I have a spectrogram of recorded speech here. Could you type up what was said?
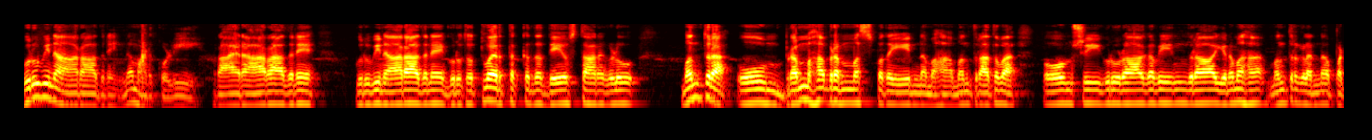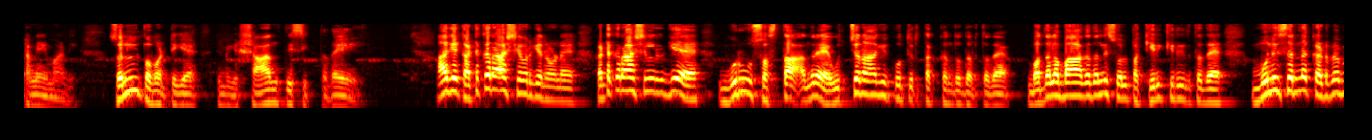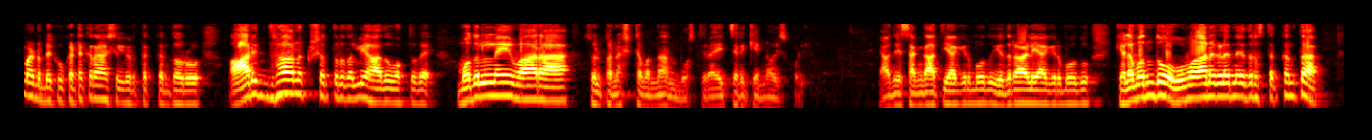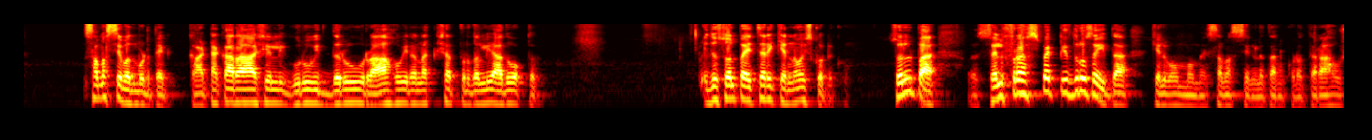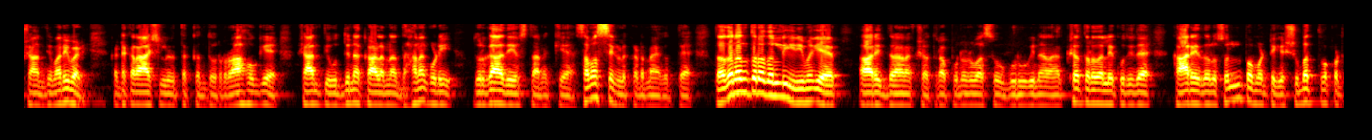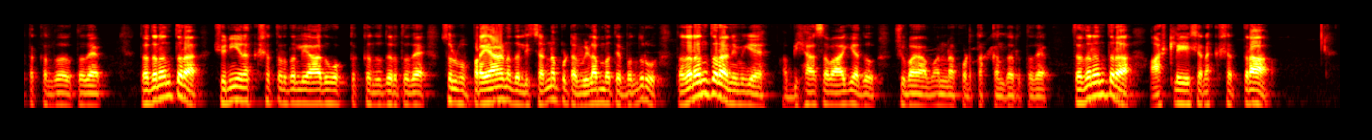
ಗುರುವಿನ ಆರಾಧನೆಯಿಂದ ಮಾಡಿಕೊಳ್ಳಿ. ರಾಯರ ಆರಾಧನೆ, ಗುರುವಿನ ಆರಾಧನೆ, ಗುರುತತ್ವ ಇರತಕ್ಕಂಥ ದೇವಸ್ಥಾನಗಳು ಮಂತ್ರ, ಓಂ ಬ್ರಹ್ಮ ಬ್ರಹ್ಮಸ್ಪದಯೇ ನಮಃ. ಮಂತ್ರ ಅಥವಾ ಓಂ ಶ್ರೀ ಗುರು ರಾಘವೇಂದ್ರಾಯ ನಮಃ ಮಂತ್ರಗಳನ್ನು ಪಠನೆ ಮಾಡಿ. ಸ್ವಲ್ಪ ಮಟ್ಟಿಗೆ ನಿಮಗೆ ಶಾಂತಿ ಸಿಗ್ತದೆ. ಹಾಗೆ ಕಟಕ ರಾಶಿಯವರಿಗೆ ನೋಡೋಣ. ಕಟಕ ರಾಶಿಯವರಿಗೆ ಗುರು ಸ್ವಸ್ಥ ಅಂದರೆ ಉಚ್ಚನಾಗಿ ಕೂತಿರ್ತಕ್ಕಂಥದ್ದು ಇರ್ತದೆ. ಮೊದಲ ಭಾಗದಲ್ಲಿ ಸ್ವಲ್ಪ ಕಿರಿಕಿರಿ ಇರ್ತದೆ. ಮುನಿಸನ್ನು ಕಡಿಮೆ ಮಾಡಬೇಕು ಕಟಕ ರಾಶಿಯಲ್ಲಿರ್ತಕ್ಕಂಥವ್ರು. ಆರಿದ್ರಾ ನಕ್ಷತ್ರದಲ್ಲಿ ಹಾದು ಹೋಗ್ತದೆ. ಮೊದಲನೇ ವಾರ ಸ್ವಲ್ಪ ನಷ್ಟವನ್ನು ಅನುಭವಿಸ್ತೀರಾ? ಎಚ್ಚರಿಕೆಯನ್ನು ವಹಿಸ್ಕೊಳ್ಳಿ. ಯಾವುದೇ ಸಂಗಾತಿ ಆಗಿರ್ಬೋದು, ಎದುರಾಳಿ ಆಗಿರ್ಬೋದು, ಕೆಲವೊಂದು ಅವಮಾನಗಳನ್ನು ಎದುರಿಸ್ತಕ್ಕಂಥ ಸಮಸ್ಯೆ ಬಂದ್ಬಿಡುತ್ತೆ. ಕಟಕ ರಾಶಿಯಲ್ಲಿ ಗುರುವಿದ್ದರೂ ರಾಹುವಿನ ನಕ್ಷತ್ರದಲ್ಲಿ ಅದು ಹೋಗ್ತದೆ. ಇದು ಸ್ವಲ್ಪ ಎಚ್ಚರಿಕೆಯನ್ನು ವಹಿಸ್ಕೋಬೇಕು. ಸ್ವಲ್ಪ ಸೆಲ್ಫ್ ರೆಸ್ಪೆಕ್ಟ್ ಇದ್ದರೂ ಸಹಿತ ಕೆಲವೊಮ್ಮೊಮ್ಮೆ ಸಮಸ್ಯೆಗಳು ತಂದು ಕೊಡುತ್ತೆ. ರಾಹು ಶಾಂತಿ ಮರಿಬೇಡಿ. ಕಟಕ ರಾಶಿಯಲ್ಲಿರ್ತಕ್ಕಂಥವ್ರು ರಾಹುಗೆ ಶಾಂತಿ ಉದ್ದಿನ ಕಾಳನ್ನು ದಾನ ಕೊಡಿ. ದುರ್ಗಾ ದೇವಸ್ಥಾನಕ್ಕೆ ಸಮಸ್ಯೆಗಳು ಕಡಿಮೆ ಆಗುತ್ತೆ. ತದನಂತರದಲ್ಲಿ ನಿಮಗೆ ಆರಿದ್ರ ನಕ್ಷತ್ರ ಪುನರ್ವಾಸು ಗುರುವಿನ ನಕ್ಷತ್ರದಲ್ಲೇ ಕೂತಿದೆ ಕಾರ್ಯದಲ್ಲೂ ಸ್ವಲ್ಪ ಮಟ್ಟಿಗೆ ಶುಭತ್ವ ಕೊಡ್ತಕ್ಕಂಥದ್ದಿರ್ತದೆ. ತದನಂತರ ಶನಿಯ ನಕ್ಷತ್ರದಲ್ಲಿ ಆದು ಹೋಗ್ತಕ್ಕಂಥದ್ದು ಇರ್ತದೆ ಸ್ವಲ್ಪ ಪ್ರಯಾಣದಲ್ಲಿ ಸಣ್ಣ ಪುಟ್ಟ ವಿಳಂಬತೆ ಬಂದರೂ ತದನಂತರ ನಿಮಗೆ ಅಭ್ಯಾಸವಾಗಿ ಅದು ಶುಭವನ್ನು ಕೊಡ್ತಕ್ಕಂಥದ್ದು ಇರ್ತದೆ ತದನಂತರ ಆಶ್ಲೇಷ ನಕ್ಷತ್ರ.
